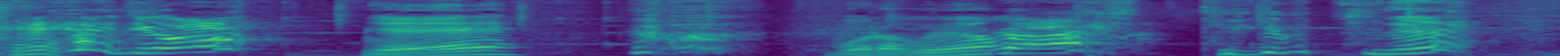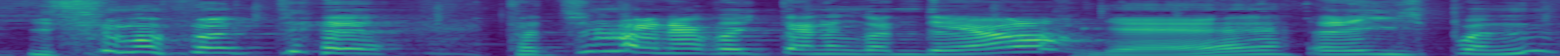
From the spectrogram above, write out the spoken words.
그래가지고 예? 뭐라고요? 아, 되게 붙이네. 이 스무 번째 덧칠만 하고 있다는 건데요. 예. 예, 20번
